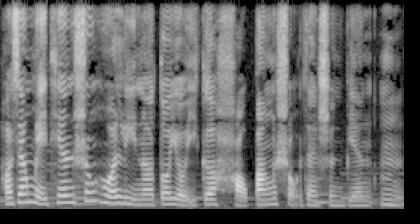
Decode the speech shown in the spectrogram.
好像每天生活里呢都有一个好帮手在身边。嗯，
